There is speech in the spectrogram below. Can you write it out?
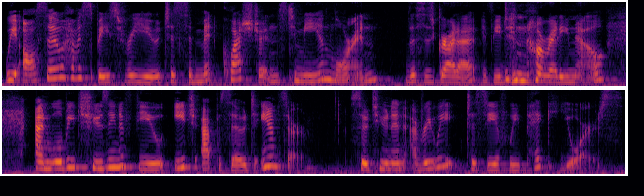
We also have a space for you to submit questions to me and Lauren. This is Greta, if you didn't already know, and we'll be choosing a few each episode to answer. So tune in every week to see if we pick yours.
